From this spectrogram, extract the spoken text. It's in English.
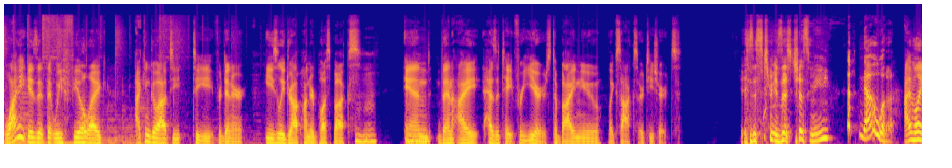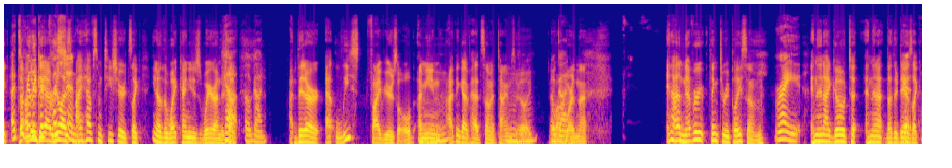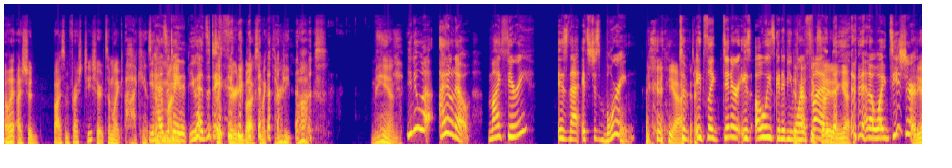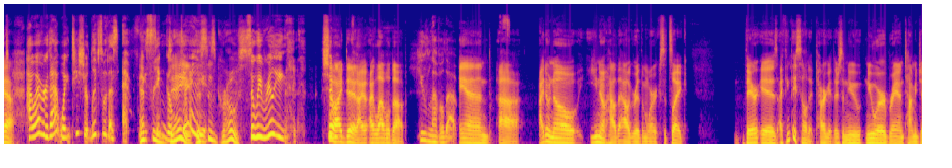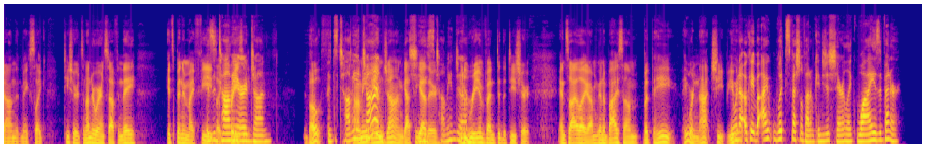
Why is it that we feel like I can go out to, to eat for dinner, easily drop 100 plus bucks, Mm-hmm. and then I hesitate for years to buy new like socks or t shirts? Is this? Is this just me? No. I'm like That's the a really other day good I realized question. I have some t-shirts like you know the white kind you just wear under Yeah. stuff Oh God. uh, that are at least five years old. I mean, Mhm. I think I've had some at times that are like a Oh, lot God. more than that. And I never think to replace them. Right. And then I go to, and then I, the other day I was like, oh, I should buy some fresh t-shirts. I'm like, oh, I can't You spend the money. hesitated. You hesitated. like 30 bucks. I'm like, 30 bucks. Man. you know what? I don't know. My theory is that it's just boring. yeah. To, it's like dinner is always going to be more That's fun exciting, yeah. than a white t-shirt. yeah. However, that white t-shirt lives with us every, Every single day. day. This is gross. so we really. So I did. I, I leveled up. you leveled up. And uh, I don't know, you know how the algorithm works. It's like there is, I think they sell it at Target. There's a new newer brand, Tommy John, that makes like t-shirts and underwear and stuff. And they, it's been in my feed Is it like Tommy crazy. or John? Both. It's Tommy, and John. Tommy and John. got Jeez, together. Tommy and and John. reinvented the t-shirt. And so I like, I'm gonna buy some, but they they were not cheap either. We're not okay, but I what's special about them? Can you just share like why is it better?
